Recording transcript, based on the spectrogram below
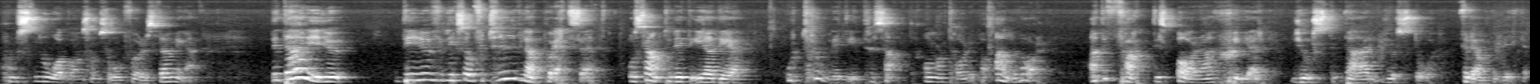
hos någon som såg föreställningen. Det där är ju, det är ju liksom förtvivlat på ett sätt och samtidigt är det otroligt intressant om man tar det på allvar. Att det faktiskt bara sker just där, just då, för den publiken.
